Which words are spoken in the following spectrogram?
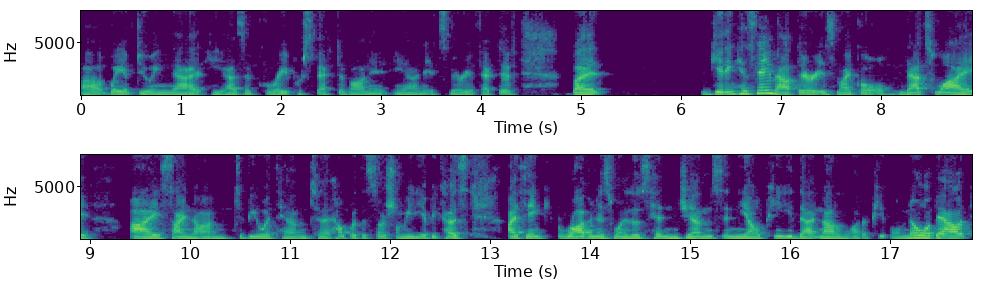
uh, way of doing that. He has a great perspective on it and it's very effective. But getting his name out there is my goal. That's why I signed on to be with him to help with the social media because I think Robin is one of those hidden gems in the LP that not a lot of people know about.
